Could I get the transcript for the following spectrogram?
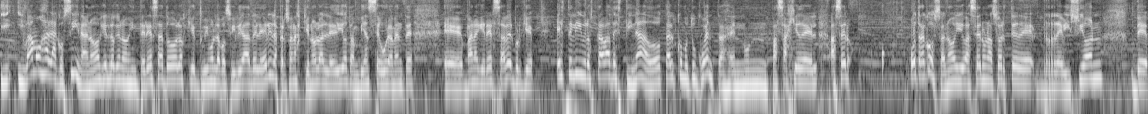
y, vamos a la cocina, ¿no? Que es lo que nos interesa a todos los que tuvimos la posibilidad de leer y las personas que no lo han leído también seguramente eh, van a querer saber, porque este libro estaba destinado, tal como tú cuentas en un pasaje de él, a ser otra cosa, ¿no? Iba a ser una suerte de revisión de,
